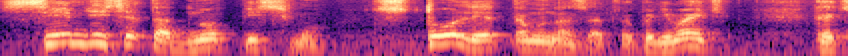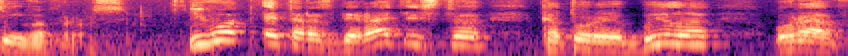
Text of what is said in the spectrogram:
71 письмо – Сто лет тому назад. Вы понимаете, какие вопросы? И вот это разбирательство, которое было у Рав,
